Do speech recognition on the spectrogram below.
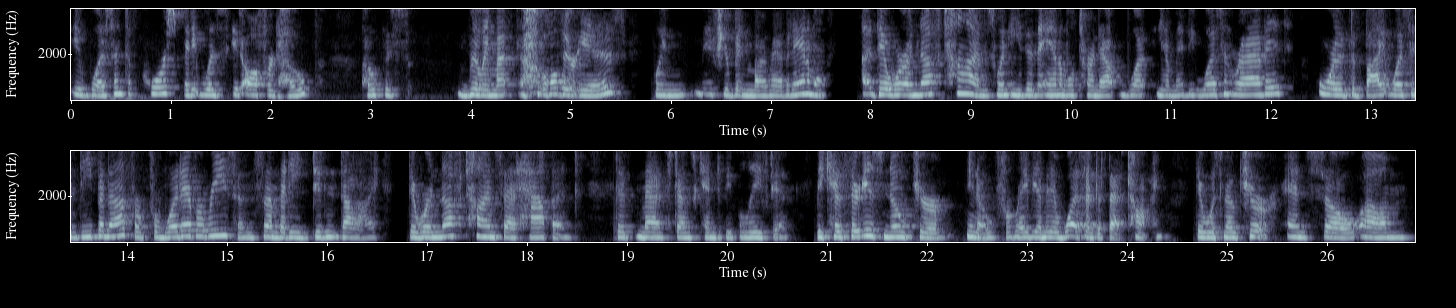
it wasn't of course but it was it offered hope. Hope is really all there is when if you're bitten by a rabid animal. Uh, there were enough times when either the animal turned out what you know maybe wasn't rabid or the bite wasn't deep enough or for whatever reason somebody didn't die. There were enough times that happened that mad stones came to be believed in because there is no cure you know for rabies i mean there wasn't at that time there was no cure and so um,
